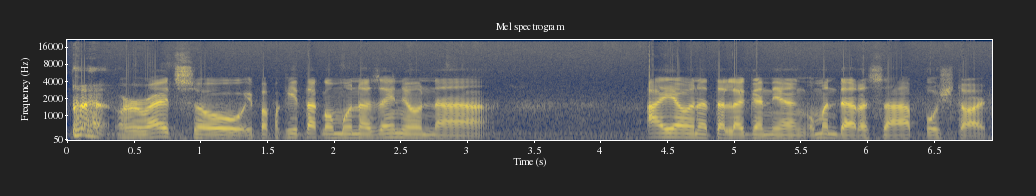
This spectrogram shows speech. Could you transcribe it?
Alright, so ipapakita ko muna sa inyo na ayaw na talaga niyang umandar sa push start.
